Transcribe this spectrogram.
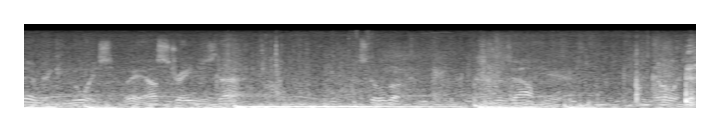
Something's out there making noise. Wait, how strange is that? Let's go look. Someone's out here. I know it.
